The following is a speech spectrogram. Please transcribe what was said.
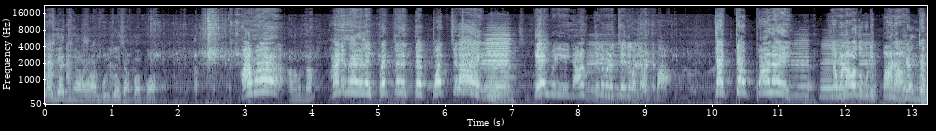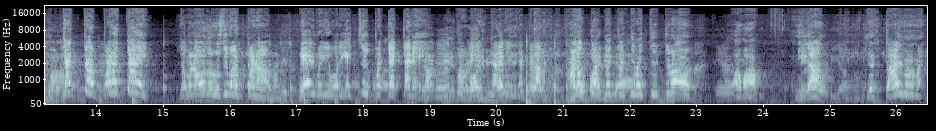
போய் ஏற்றி நடக்கிறான் குளுக்கோஸ் அப்பப்போ. மாமா அளவன்தான் மணிமேகலை பெற்றெடுத்த பச்சிலை. வேல்வெளியை நான் திருமணம் செய்து கொள்ள வேண்டுமா? பாலை எவனாவது குடிப்பானா? கெட்ட பழத்தை எவனாவது ருசி பார்ப்பானா? வேல்வெளி ஒரு எச்சில் பட்ட கனை அவளை தலைமீது கட்டலாம் மனப்பாட்டை கட்டி வைத்திருக்கிறோம். ஆமா நீயா என் தாய் மாமன்.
